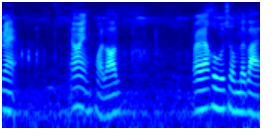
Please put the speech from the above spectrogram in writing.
แม่แล้วแม่งหัวร้อน ไปแล้วคุณผู้ชม บ๊ายบาย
